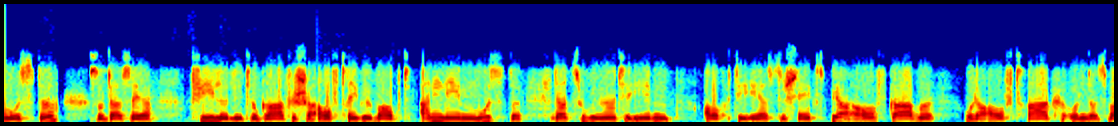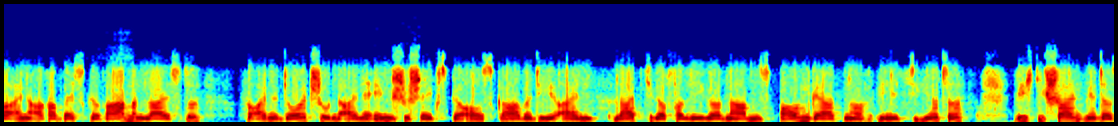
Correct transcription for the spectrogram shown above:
musste, sodass er viele lithografische Aufträge überhaupt annehmen musste. Dazu gehörte eben auch die erste Shakespeare-Aufgabe, oder Auftrag. Und das war eine arabeske Rahmenleiste für eine deutsche und eine englische Shakespeare-Ausgabe, die ein Leipziger Verleger namens Baumgärtner initiierte. Wichtig scheint mir, dass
